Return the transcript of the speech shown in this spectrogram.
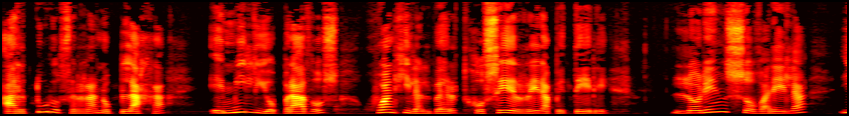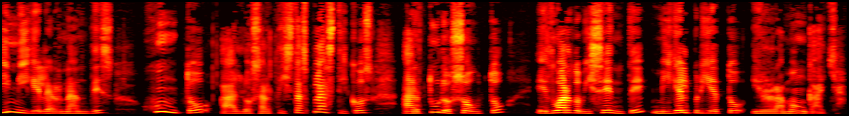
Arturo Serrano Plaja, Emilio Prados, Juan Gil Albert, José Herrera Petere, Lorenzo Varela y Miguel Hernández, junto a los artistas plásticos Arturo Souto, Eduardo Vicente, Miguel Prieto y Ramón Gaya.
